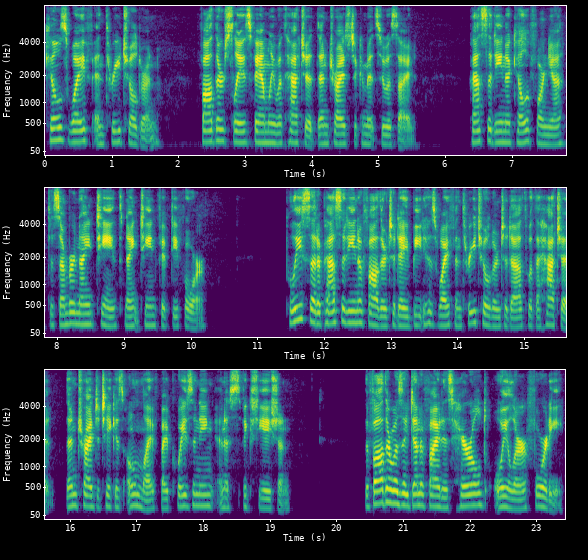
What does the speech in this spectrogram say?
Kills wife and three children. Father slays family with hatchet, then tries to commit suicide. Pasadena, California, December 19, 1954. Police said a Pasadena father today beat his wife and three children to death with a hatchet, then tried to take his own life by poisoning and asphyxiation. The father was identified as Harold Euler, 40,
